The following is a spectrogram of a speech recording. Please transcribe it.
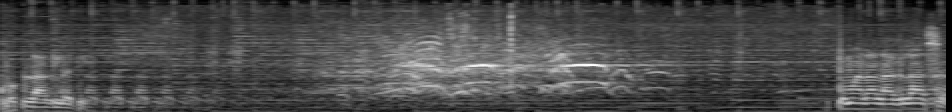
खूप लागलं ते. तुम्हाला लागला असं?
